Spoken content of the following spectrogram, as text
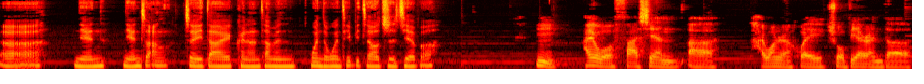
呃年年长这一代，可能他们问的问题比较直接吧。嗯，还有我发现啊、呃台湾人会说别人的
